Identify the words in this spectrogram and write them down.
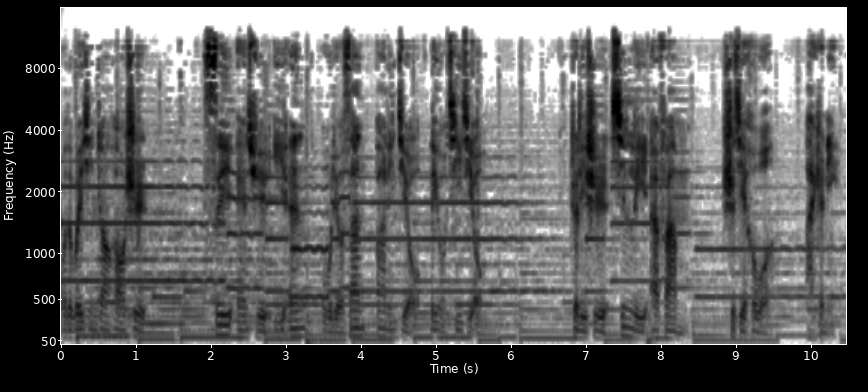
我的微信账号是 c h e n 五六三八零九六七九，这里是心理 FM，世界和我爱着你。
